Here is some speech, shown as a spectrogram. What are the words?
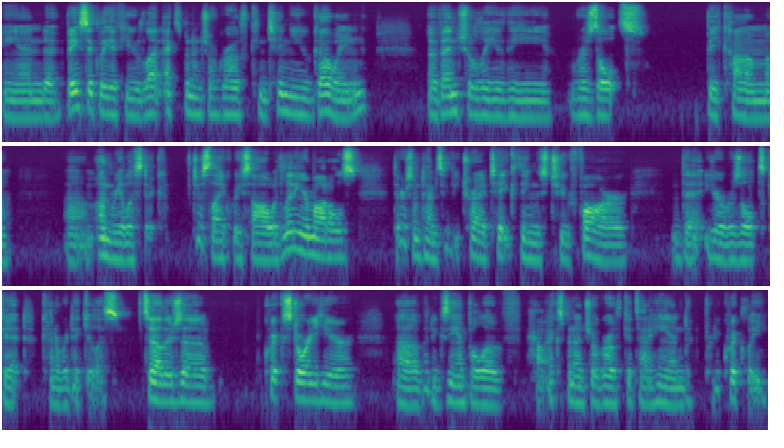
And basically, if you let exponential growth continue going, eventually the results become um, unrealistic. Just like we saw with linear models, there are sometimes if you try to take things too far, that your results get kind of ridiculous. So there's a quick story here of an example of how exponential growth gets out of hand pretty quickly.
